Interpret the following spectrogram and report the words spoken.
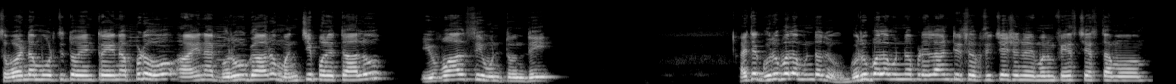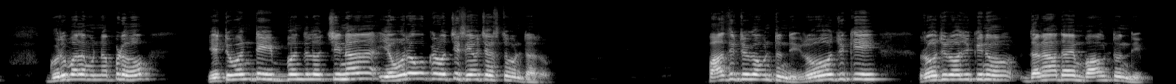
సువర్ణమూర్తితో ఎంట్రీ అయినప్పుడు ఆయన గురువు గారు మంచి ఫలితాలు ఇవ్వాల్సి ఉంటుంది. అయితే గురుబలం ఉండదు. గురుబలం ఉన్నప్పుడు ఎలాంటి సిచ్యుయేషన్ మనం ఫేస్ చేస్తాము? గురుబలం ఉన్నప్పుడు ఎటువంటి ఇబ్బందులు వచ్చినా ఎవరో ఒకరు వచ్చి సేవ్ చేస్తూ ఉంటారు. పాజిటివ్గా ఉంటుంది. రోజుకి రోజు రోజుకిను ధనాదాయం బాగుంటుంది.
